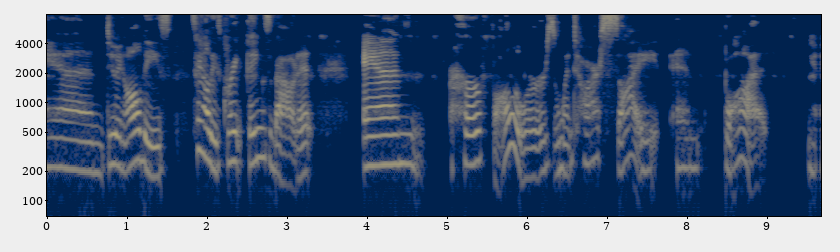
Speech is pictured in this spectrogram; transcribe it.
and doing all these, saying all these great things about it. And her followers went to our site and bought you know,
